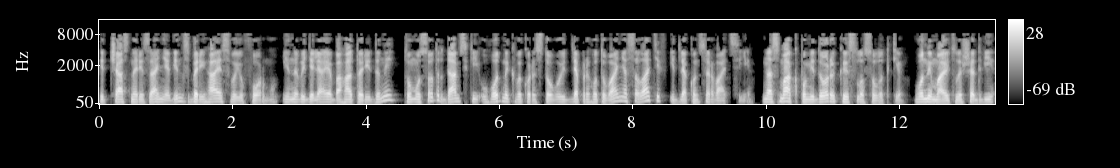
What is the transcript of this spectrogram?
Під час нарізання він зберігає свою форму і не виділяє багато рідини, тому содр дамський угодник використовують для приготування салатів і для консервації. На смак помідори кисло-солодкі. Вони мають лише дві,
